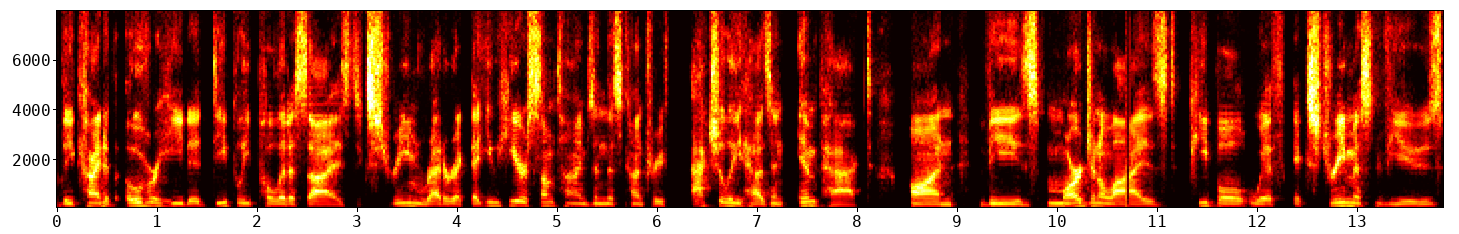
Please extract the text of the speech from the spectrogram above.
The kind of overheated, deeply politicized, extreme rhetoric that you hear sometimes in this country actually has an impact on these marginalized people with extremist views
